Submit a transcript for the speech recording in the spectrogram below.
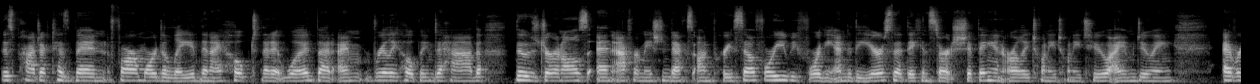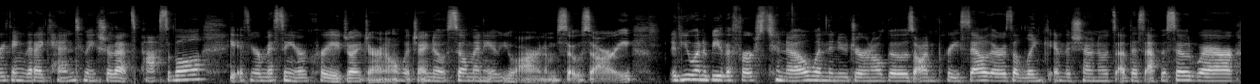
this project has been far more delayed than I hoped that it would, but I'm really hoping to have those journals and affirmation decks on pre sale for you before the end of the year so that they can start shipping in early 2022. I am doing everything that I can to make sure that's possible. If you're missing your Create Joy journal, which I know so many of you are, and I'm so sorry. If you want to be the first to know when the new journal goes on pre sale, there is a link in the show notes of this episode where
